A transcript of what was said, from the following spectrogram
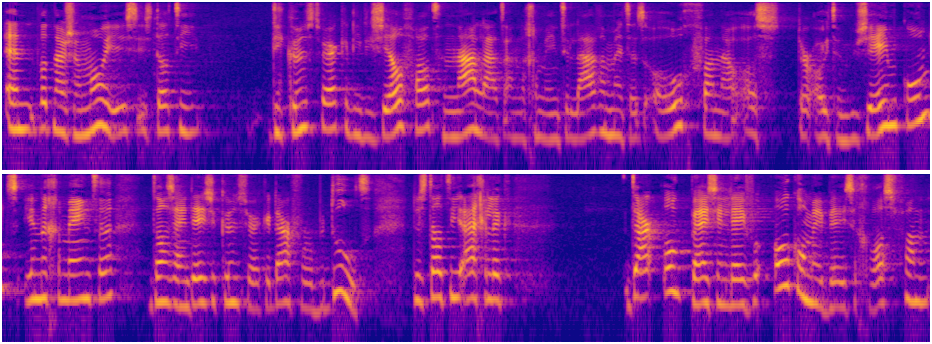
En wat nou zo mooi is, is dat hij die kunstwerken die hij zelf had nalaat aan de gemeente Laren met het oog van, nou, als er ooit een museum komt in de gemeente, dan zijn deze kunstwerken daarvoor bedoeld. Dus dat hij eigenlijk daar ook bij zijn leven ook al mee bezig was van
